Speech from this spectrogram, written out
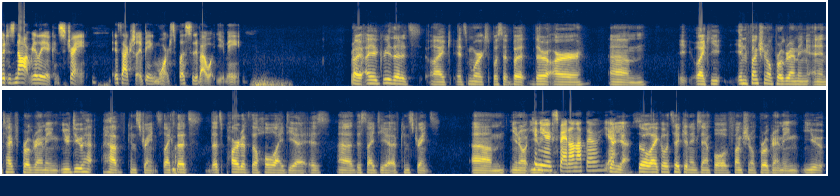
which is not really a constraint. It's actually being more explicit about what you mean. Right, I agree that it's like it's more explicit, but there are um, like you, in functional programming and in typed programming, you do ha- have constraints. Like that's that's part of the whole idea is uh, this idea of constraints. Um, you know, Can you expand on that though? yeah, yeah. So like, let's take an example of functional programming. You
